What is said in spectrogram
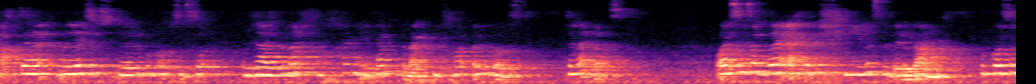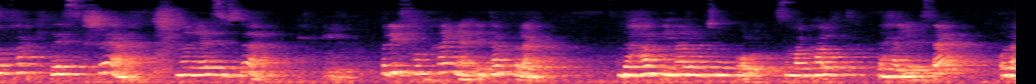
at eh, når Jesus døde på korset, så revna forhenget i tempelet fra øverst til nederst. Og jeg syns at det er et av de fineste bildene på hva som faktisk skjer når Jesus dør. Fordi forhenget i tempelet det hang imellom to rom som var kalt det helligste og det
